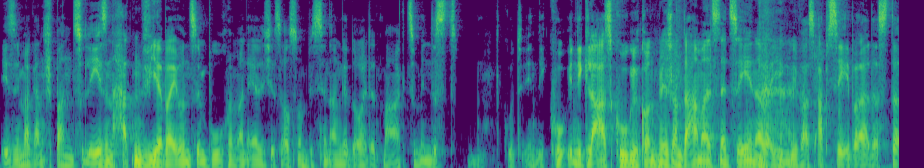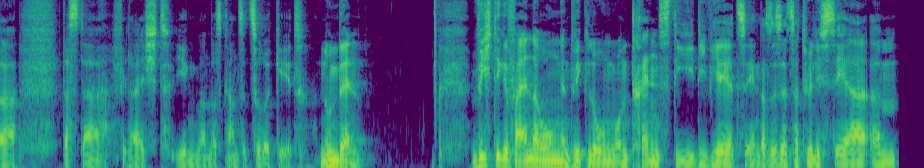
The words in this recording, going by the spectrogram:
ist immer ganz spannend zu lesen. Hatten wir bei uns im Buch, wenn man ehrlich ist, auch so ein bisschen angedeutet, Marc, zumindest gut, in die, in die Glaskugel konnten wir schon damals nicht sehen, aber irgendwie war es absehbar, dass da, dass da vielleicht irgendwann das Ganze zurückgeht. Nun denn, wichtige Veränderungen, Entwicklungen und Trends, die, die wir jetzt sehen. Das ist jetzt natürlich sehr, ähm,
